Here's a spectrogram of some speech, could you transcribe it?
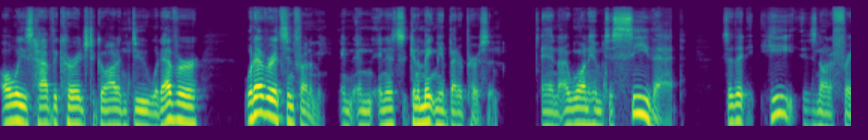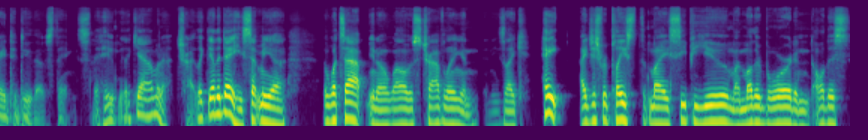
always have the courage to go out and do whatever whatever it's in front of me. And and and it's going to make me a better person. And I want him to see that so that he is not afraid to do those things. That he'd be like, yeah, I'm gonna try. Like the other day, he sent me a the WhatsApp, you know, while I was traveling, and, and he's like, Hey, I just replaced my CPU, my motherboard, and all this.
